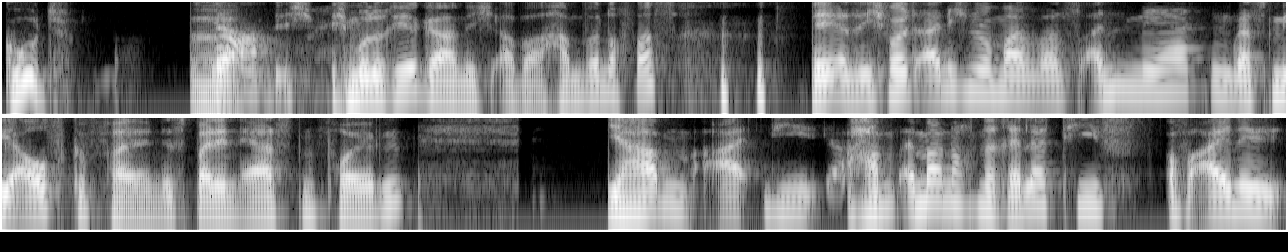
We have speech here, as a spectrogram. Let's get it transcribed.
Gut. Äh, Ja. ich, ich moderiere gar nicht, aber haben wir noch was? Nee, also ich wollte eigentlich nur mal was anmerken, was mir aufgefallen ist bei den ersten Folgen. Die haben, a- die haben immer noch eine relativ auf eine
